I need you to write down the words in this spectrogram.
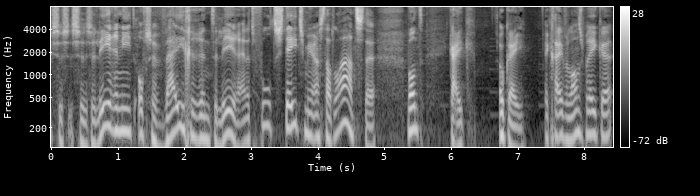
ze, ze, ze leren niet of ze weigeren te leren. En het voelt steeds meer als dat laatste. Want kijk, oké, ik ga even landspreken.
